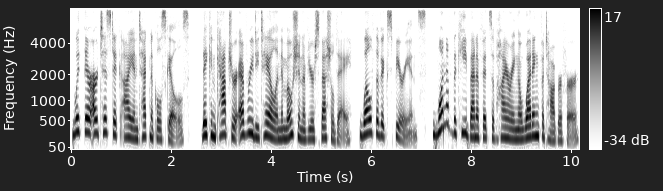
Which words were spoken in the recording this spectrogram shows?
With their artistic eye and technical skills, they can capture every detail and emotion of your special day. Wealth of experience. One of the key benefits of hiring a wedding photographer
